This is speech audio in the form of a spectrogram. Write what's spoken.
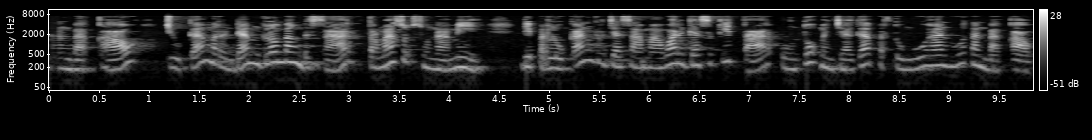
Hutan bakau juga meredam gelombang besar termasuk tsunami. Diperlukan kerjasama warga sekitar untuk menjaga pertumbuhan hutan bakau.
